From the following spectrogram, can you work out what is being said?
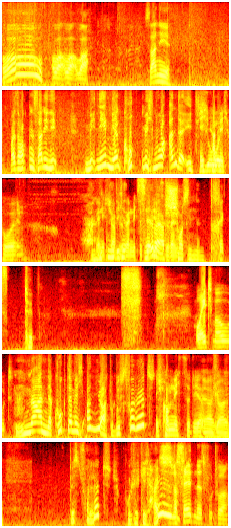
Oh! Aua, aua, aua. Sunny. Weißt du, hockt ein Sunny ne neben mir und guckt mich nur an, der Idiot. Ich kann dich holen. wenn ich schaffe, dich wenn nicht, selber erschossenen Dreckstyp. Wage Mode. Mann, da guckt er mich an. Ja, du bist verletzt. Ich komme nicht zu dir. Ja, egal. Bist verletzt. Muss ich dich Das ist heilen? was Seltenes, Futur.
